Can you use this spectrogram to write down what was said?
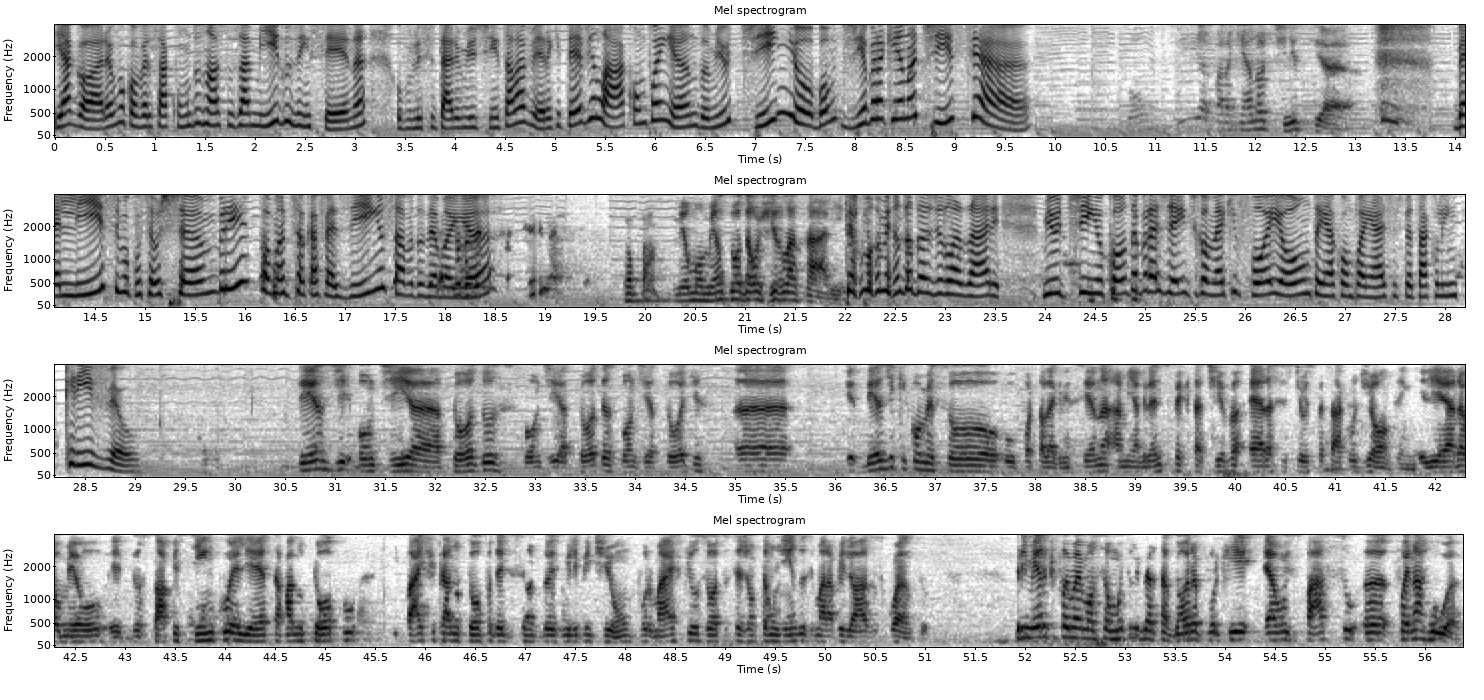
E agora eu vou conversar com um dos nossos amigos em cena, o publicitário Miltinho Talaveira, que esteve lá acompanhando. Miltinho, bom dia para quem é notícia! Bom dia para quem é notícia! Belíssimo, com seu chambre, tomando seu cafezinho, sábado de manhã. Opa. Meu momento Odalgir Lazari. Teu momento Odalgir Lazari. Miltinho, conta pra gente como é que foi ontem acompanhar esse espetáculo incrível. Desde. Bom dia a todos, bom dia a todas, bom dia a todos. Uh, desde que começou o Porto Alegre em Cena, a minha grande expectativa era assistir o espetáculo de ontem. Ele era o meu, dos top 5, ele estava no topo e vai ficar no topo da edição de 2021, por mais que os outros sejam tão lindos e maravilhosos quanto. Primeiro que foi uma emoção muito libertadora, porque é um espaço, uh, foi na rua.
